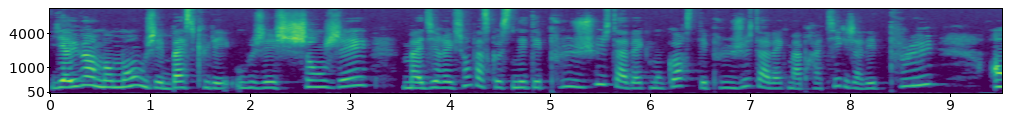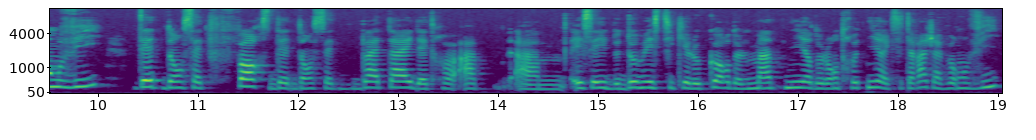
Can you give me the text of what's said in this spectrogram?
Il y a eu un moment où j'ai basculé, où j'ai changé ma direction parce que ce n'était plus juste avec mon corps, c'était plus juste avec ma pratique, j'avais plus envie d'être dans cette force, d'être dans cette bataille, d'être à, essayer de domestiquer le corps, de le maintenir, de l'entretenir, etc. J'avais envie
